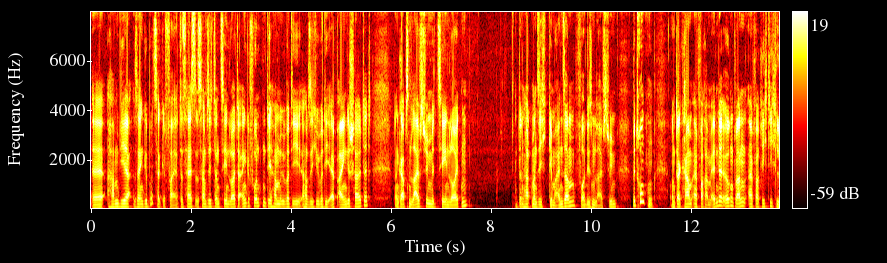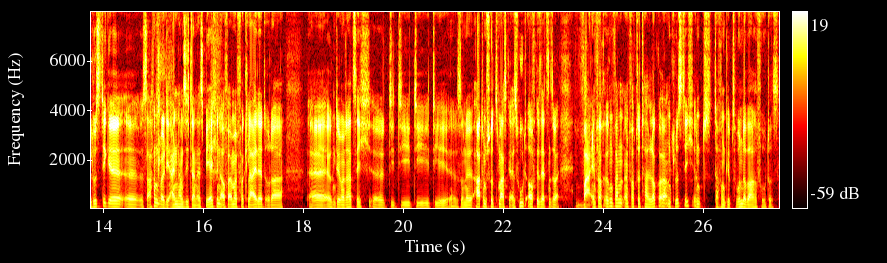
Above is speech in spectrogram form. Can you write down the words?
äh, haben wir seinen Geburtstag gefeiert. Das heißt, es haben sich dann zehn Leute eingefunden, die haben, über die, haben sich über die App eingeschaltet. Dann gab es einen Livestream mit zehn Leuten. Und dann hat man sich gemeinsam vor diesem Livestream betrunken. Und da kam einfach am Ende irgendwann einfach richtig lustige äh, Sachen, weil die einen haben sich dann als Bärchen auf einmal verkleidet oder äh, irgendjemand hat sich äh, die, die, die, die, so eine Atemschutzmaske als Hut aufgesetzt und so. War einfach irgendwann einfach total locker und lustig und davon gibt es wunderbare Fotos.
